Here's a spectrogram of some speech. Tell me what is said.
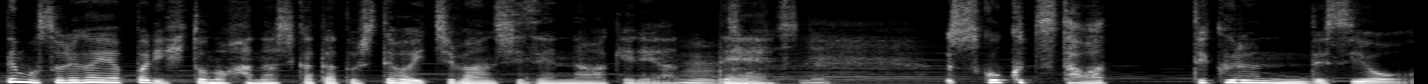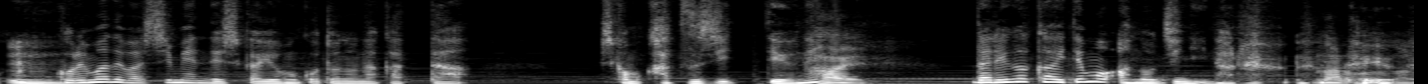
でもそれがやっぱり人の話し方としては一番自然なわけであって、ですね。すごく伝わってくるんですよ。うんこれまでは紙面でしか読むことのなかった、しかも活字っていうね、はい。誰が書いてもあの字になるなるほど、という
